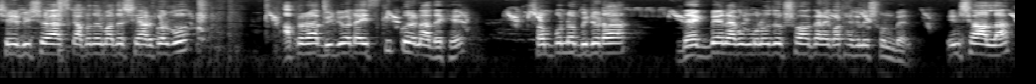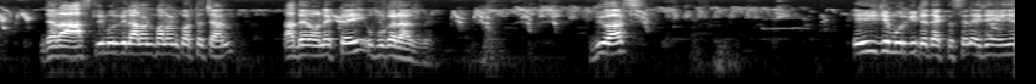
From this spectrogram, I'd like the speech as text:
সে বিষয়ে আজকে আপনাদের মাঝে শেয়ার করব। আপনারা ভিডিওটা স্কিপ করে না দেখে সম্পূর্ণ ভিডিওটা দেখবেন এবং মনোযোগ সহকারে কথাগুলি শুনবেন। ইনশাআল্লাহ, যারা আসলি মুরগি লালন পালন করতে চান, তাদের অনেকটাই উপকারে আসবে। ভিউয়ার্স এই যে মুরগিটা দেখতেছেন, এই যে এই যে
